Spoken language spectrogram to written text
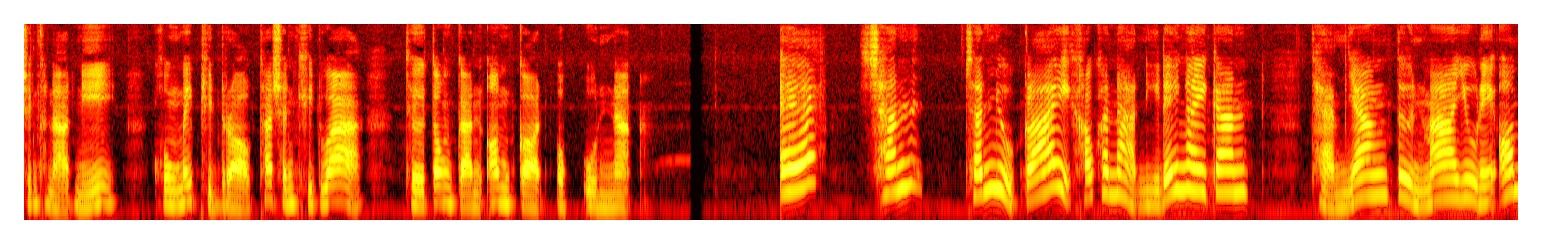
ฉันขนาดนี้ คงไม่ผิดหรอกถ้าฉันคิดว่า เธอต้องการอ้อมกอดอบอุ่นน่ะ เอ๊ะ ฉัน ฉันอยู่ใกล้เขาขนาดนี้ได้ไงกัน แถมยังตื่นมาอยู่ในอ้อม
